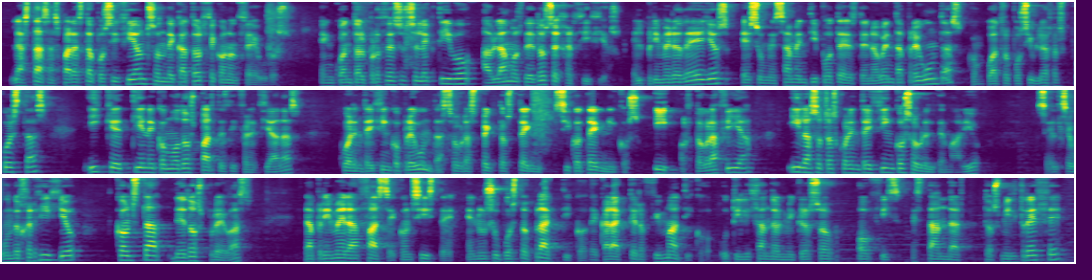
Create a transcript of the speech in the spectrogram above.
Las tasas para esta posición son de 14,11 euros. En cuanto al proceso selectivo, hablamos de dos ejercicios. El primero de ellos es un examen tipo test de 90 preguntas, con cuatro posibles respuestas, y que tiene como dos partes diferenciadas. 45 preguntas sobre aspectos psicotécnicos y ortografía y las otras 45 sobre el temario. El segundo ejercicio consta de dos pruebas. La primera fase consiste en un supuesto práctico de carácter ofimático utilizando el Microsoft Office Standard 2013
